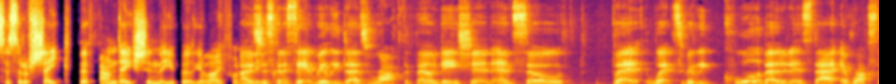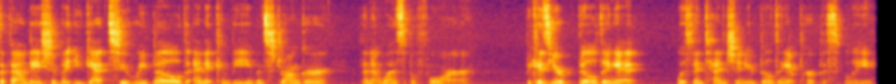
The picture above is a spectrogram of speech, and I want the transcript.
to sort of shake the foundation that you've built your life on. Really. I was just going to say it really does rock the foundation, and so. But what's really cool about it is that it rocks the foundation, but you get to rebuild, and it can be even stronger than it was before because you're building it with intention, you're building it purposefully.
